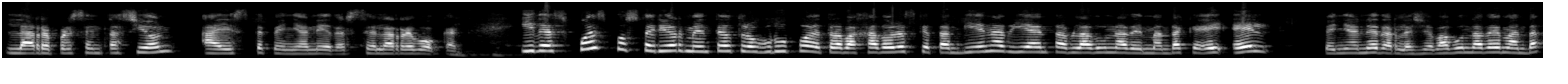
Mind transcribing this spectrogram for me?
la representación a este Peña Neder, se la revocan. Y después, posteriormente, otro grupo de trabajadores que también había entablado una demanda que él Peña Neder les llevaba una demanda,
